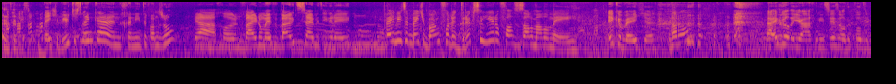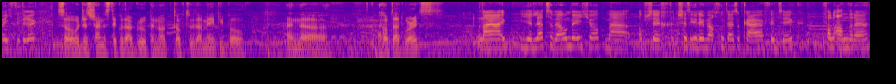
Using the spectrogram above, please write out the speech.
Een beetje biertjes drinken en genieten van de zon. Ja, gewoon fijn om even buiten te zijn met iedereen. Ben je niet een beetje bang voor de drukte hier of valt het allemaal wel mee? Ik een beetje. Waarom? nou, ik wilde hier eigenlijk niet zitten, want ik vond het een beetje te druk. So we're just trying to stick with our group and not talk to that many people. And uh, I hope that works. Nou ja, ik, je let er wel een beetje op, maar op zich zit iedereen wel goed uit elkaar, vind ik. Van anderen.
